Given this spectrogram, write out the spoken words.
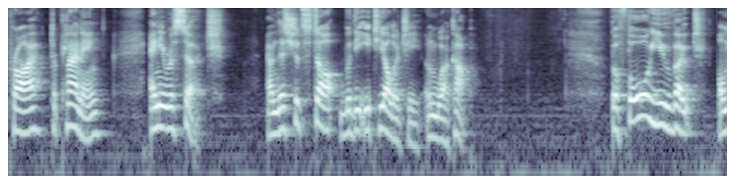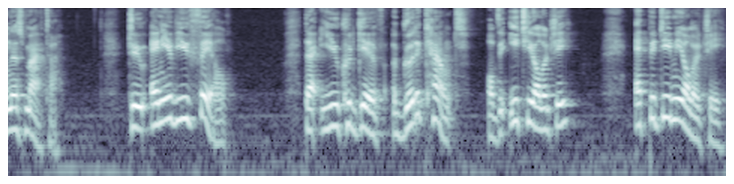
prior to planning any research, and this should start with the etiology and work up. Before you vote on this matter, do any of you feel that you could give a good account of the etiology, epidemiology,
